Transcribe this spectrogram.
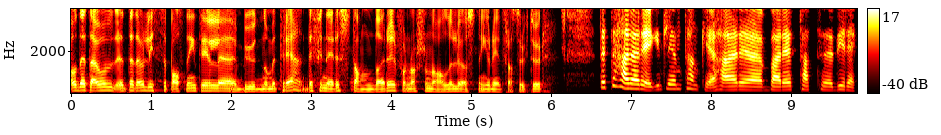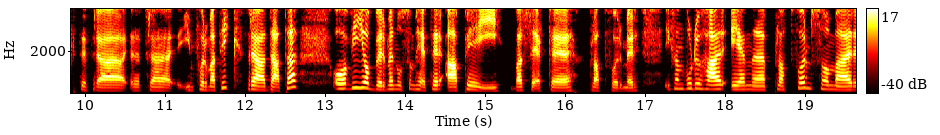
Og dette er jo, dette er jo lissepasning til eh, bud nummer tre. Definere standarder for nasjonale løsninger og infrastruktur. Dette her er egentlig en tanke jeg har eh, bare tatt eh, direkte fra, fra informatikk, fra data. Og vi jobber med noe som heter API-baserte plattformer. Hvor du har en plattform som er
